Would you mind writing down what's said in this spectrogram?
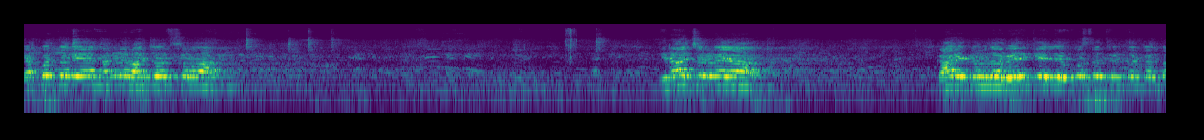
ಎಪ್ಪತ್ತನೆಯ ಕನ್ನಡ ರಾಜ್ಯೋತ್ಸವ ದಿನಾಚರಣೆಯ ಕಾರ್ಯಕ್ರಮದ ವೇದಿಕೆಯಲ್ಲಿ ಉಪಸ್ಥಿತರಿರ್ತಕ್ಕಂಥ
